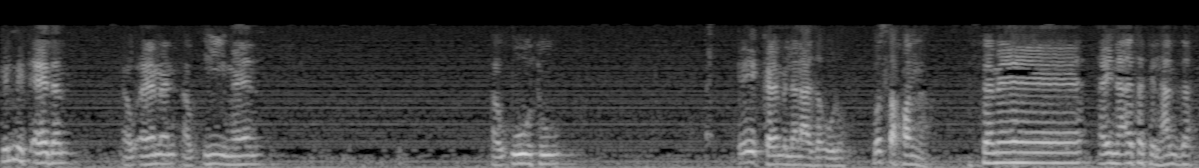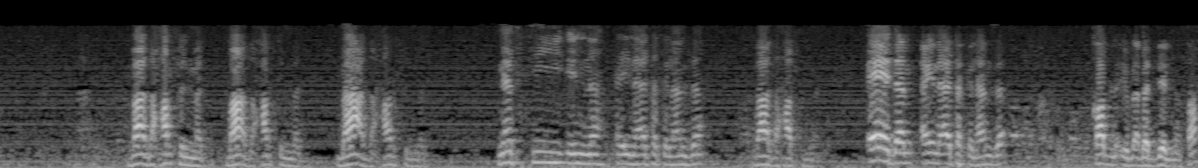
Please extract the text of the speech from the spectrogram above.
كلمة آدم أو آمن أو إيمان أو أوتو إيه الكلام اللي أنا عايز أقوله؟ بص يا أخوانا السماء أين أتت الهمزة؟ بعد حرف المد بعد حرف المد بعد حرف المد. نفسي إن أين أتت الهمزة؟ بعد حرف المد. آدم أين أتت الهمزة؟ قبل يبقى بدلنا صح؟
